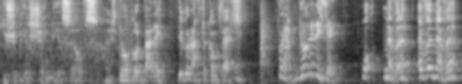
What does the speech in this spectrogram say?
You should be ashamed of yourselves. It's no good, Barry. You're going to have to confess. But I haven't done anything. What? Never? Ever? Never?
